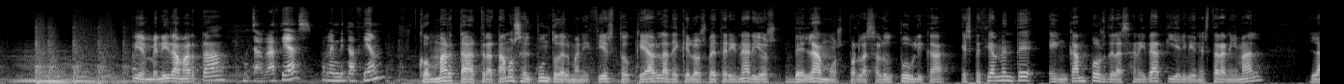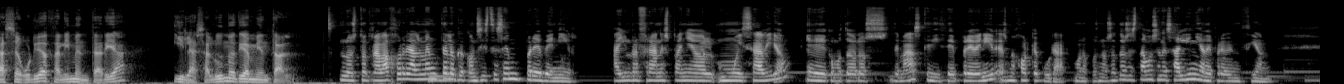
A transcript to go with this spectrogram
Bienvenida Marta. Muchas gracias por la invitación. Con Marta tratamos el punto del manifiesto que habla de que los veterinarios velamos por la salud pública, especialmente en campos de la sanidad y el bienestar animal, la seguridad alimentaria y la salud medioambiental. Nuestro trabajo realmente lo que consiste es en prevenir. Hay un refrán español muy sabio, eh, como todos los demás, que dice, prevenir es mejor que curar. Bueno, pues nosotros estamos en esa línea de prevención.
